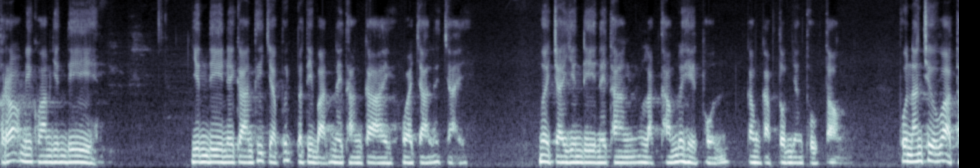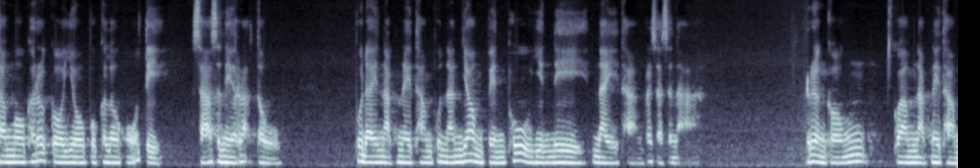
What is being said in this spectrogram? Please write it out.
เพราะมีความยินดี ยินดีในการที่จะพึ่ปฏิบัติในทางกายวาจาและใจ มื่อใจยินดีในทางหลักธรรมด้วยเหตุผลกำกับตนอย่างถูกต้อง ผู้นั้นชื่อว่าธรรมโมคารโกโยปุกโลโหติ สาสเนระโต ผู้ใดหนักในธรรมผู้นั้นย่อมเป็นผู้ยินดีในทางพระศาสนา เรื่องของความหนักในธรรม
